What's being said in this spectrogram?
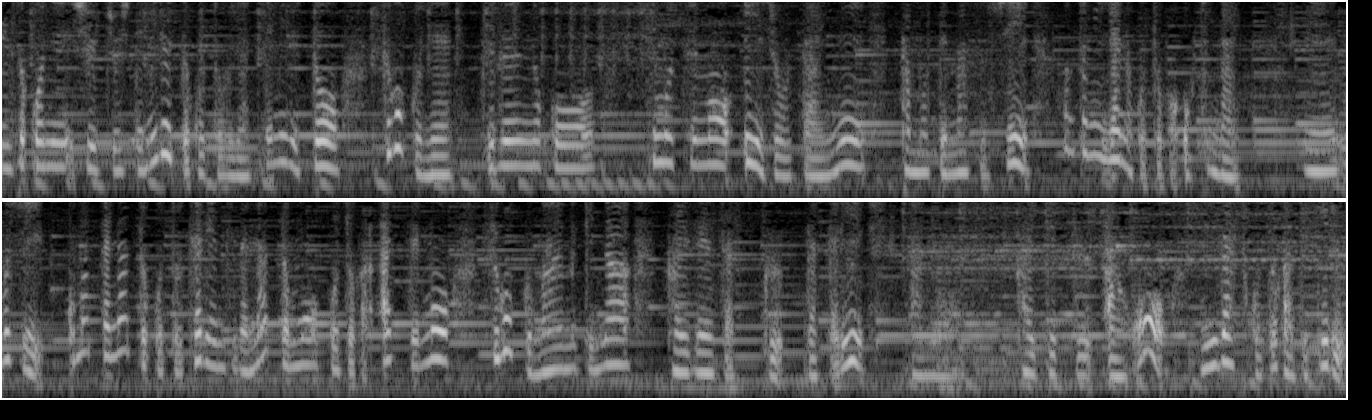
えそこに集中してみるってことをやってみると、すごくね、自分のこう、気持ちもいい状態に保てますし、本当に嫌なことが起きない。えー、もし困ったなってこと、チャレンジだなって思うことがあっても、すごく前向きな改善策だったり、あの、解決案を見出すことができる。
